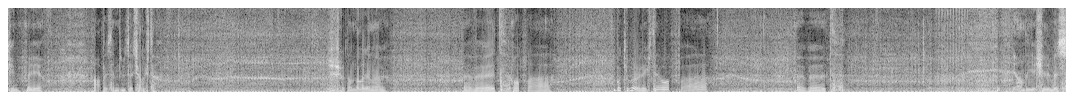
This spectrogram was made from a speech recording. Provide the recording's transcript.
bakayım. İyi. ABS'miz güzel çalıştı. Şuradan dalacaksın abi. Evet. Hoppa. Bu ki böyle işte. Hoppa. Evet. Yandı yeşilimiz.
